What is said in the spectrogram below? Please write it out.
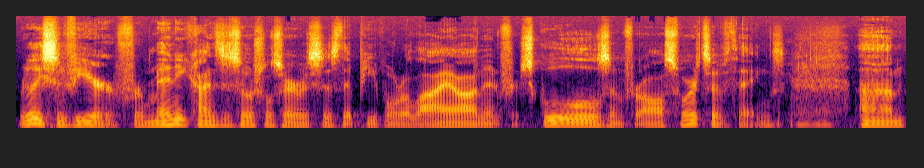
really severe for many kinds of social services that people rely on, and for schools and for all sorts of things. Mm-hmm. Um,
